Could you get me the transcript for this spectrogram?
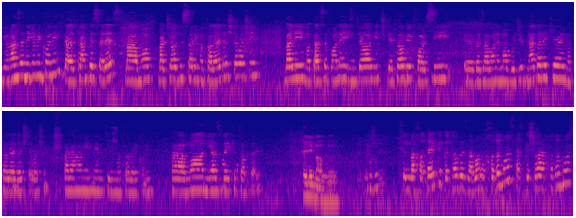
یونان زندگی می‌کنیم در کمپ سرس و ما بچه ها دوست داریم مطالعه داشته باشیم. ولی متاسفانه اینجا هیچ کتابی فارسی به زبان ما وجود نداره که مطالعه داشته باشیم. برای همین نمی‌تونیم مطالعه کنیم. و ما نیاز به کتاب داریم. خیلی ممنون. چون به خاطر که کتاب زبان خود ماست از کشور خود ماست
